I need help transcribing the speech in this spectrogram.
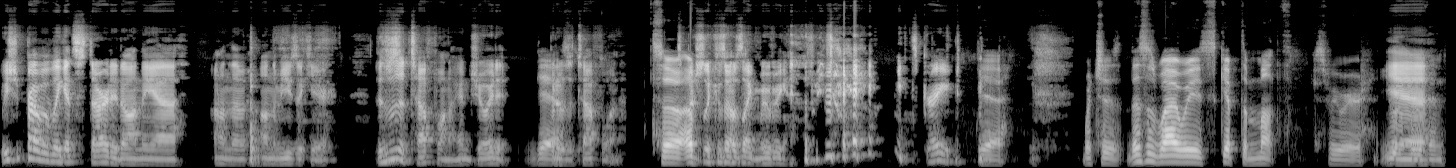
We should probably get started on the uh, on the on the music here. This was a tough one. I enjoyed it, Yeah, but yeah. it was a tough one, So especially because I was like moving everything. it's great. yeah, which is this is why we skipped a month because we were you were Yeah. moving.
